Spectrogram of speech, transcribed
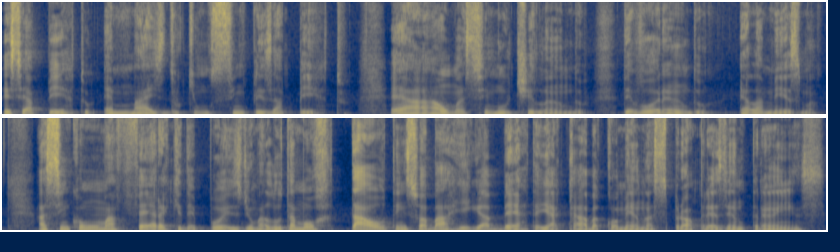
Esse aperto é mais do que um simples aperto. É a alma se mutilando, devorando ela mesma. Assim como uma fera que, depois de uma luta mortal, tem sua barriga aberta e acaba comendo as próprias entranhas.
